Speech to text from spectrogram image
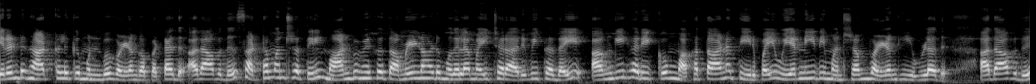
இரண்டு நாட்களுக்கு முன்பு வழங்கப்பட்டது. அதாவது சட்டமன்றத்தில் மாண்புமிகு தமிழ்நாடு முதலமைச்சர் அறிவித்ததை அங்கீகரிக்கும் மகத்தான தீர்ப்பை உயர்நீதிமன்றம் வழங்கியுள்ளது. அதாவது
